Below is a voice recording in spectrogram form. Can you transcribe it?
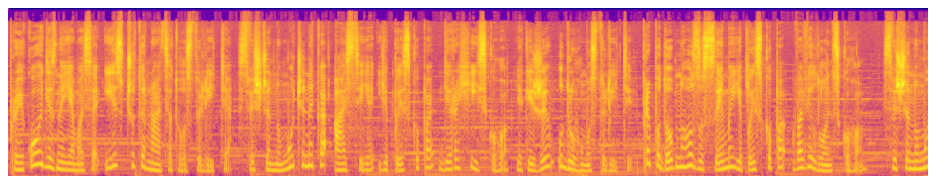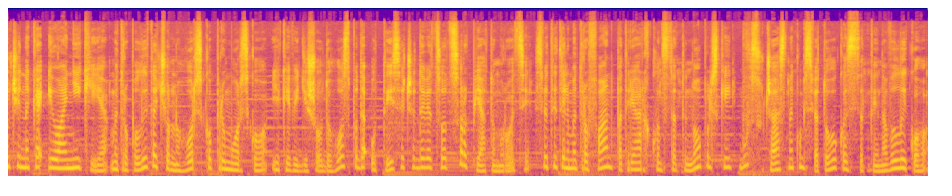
про якого дізнаємося із 14 століття, священномученика Асія, єпископа Дірахійського, який жив у другому столітті, преподобного Зосими єпископа Вавілонського. Священномученика Іоанікія, митрополита Чорногорсько-Приморського, який відійшов до Господа у 1945 році. Святитель Митрофан, патріарх Константинопольський, був сучасником святого Константина Великого.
